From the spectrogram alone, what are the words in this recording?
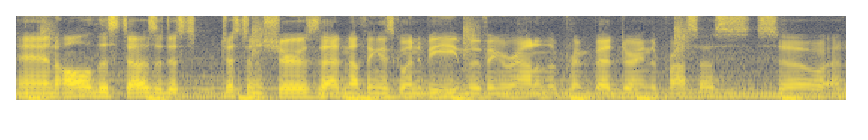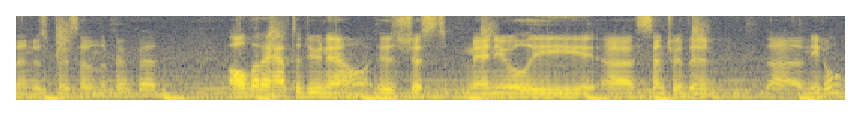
And all this does, it just, just ensures that nothing is going to be moving around on the print bed during the process. So I then just place that on the print bed. All that I have to do now is just manually uh, center the uh, needle.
